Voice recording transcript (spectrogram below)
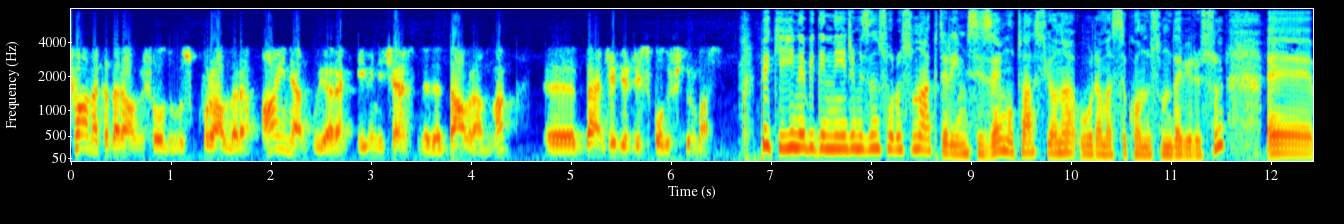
şu ana kadar almış olduğumuz kurallara aynen uyarak evin içerisinde de davranmak e, bence bir risk oluşturmaz. Peki yine bir dinleyicimizin sorusunu aktarayım size mutasyona uğraması konusunda virüsün. Ee,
